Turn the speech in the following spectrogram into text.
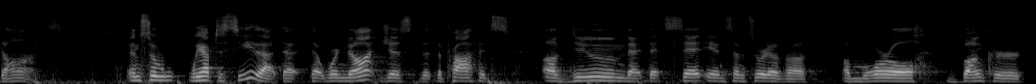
dawns. And so we have to see that, that, that we're not just the, the prophets of doom that, that sit in some sort of a, a moral bunker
